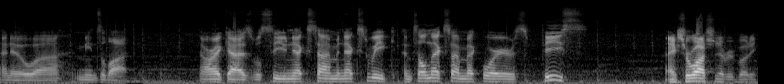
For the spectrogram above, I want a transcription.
I know uh, it means a lot. All right, guys. We'll see you next time and next week. Until next time, Mech Warriors. Peace. Thanks for watching, everybody.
